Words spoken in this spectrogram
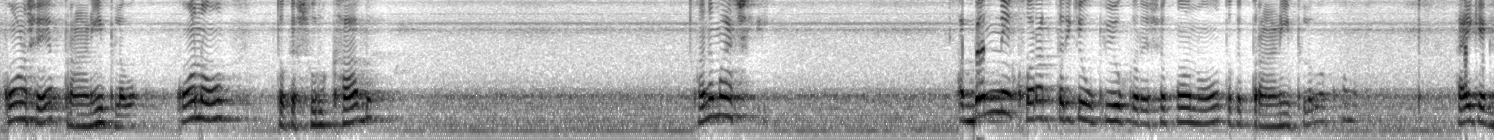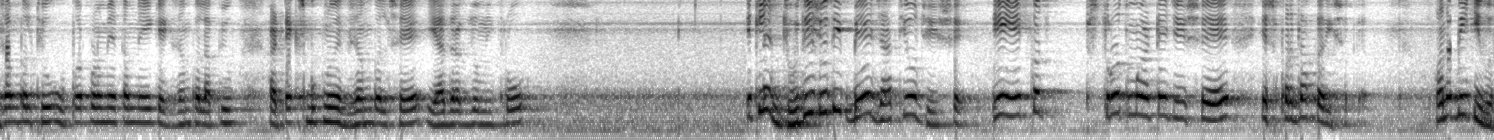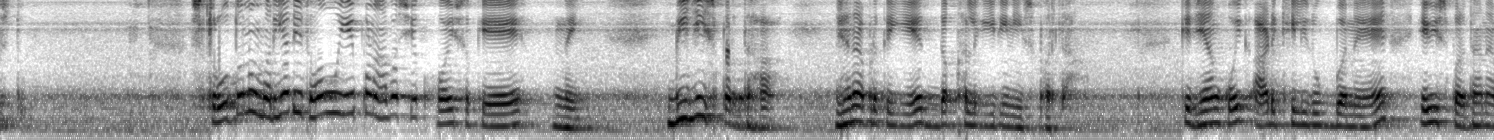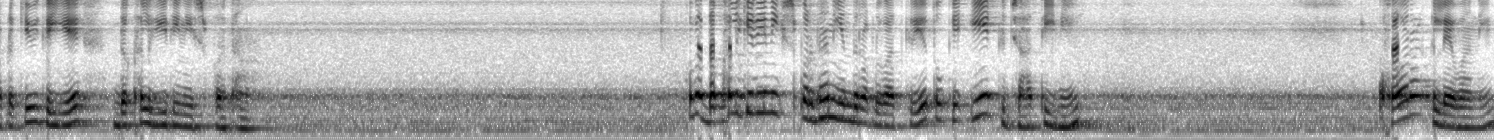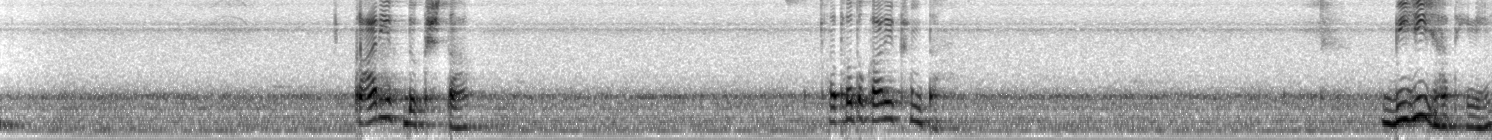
કોણ છે? પ્રાણી પ્લવકો. કોનો? તો કે સુરખાબ અને માછલી. આ બંને ખોરાક તરીકે ઉપયોગ કરે છે કોનો? તો કે પ્રાણી પ્લવકોનો. આ એક થયું. ઉપર પણ મેં તમને એક એક્ઝામ્પલ આપ્યું. આ ટેક્સ્ટ બુકનું એક્ઝામ્પલ છે. યાદ રાખજો મિત્રો. એટલે જુદી જુદી બે જાતિઓ જે છે, એ એક જ સ્ત્રોત માટે જે છે, એ સ્પર્ધા કરી શકે. અને બીજી વસ્તુ, સ્ત્રોતોનું મર્યાદિત હોવું એ પણ આવશ્યક હોઈ શકે નહીં. બીજી સ્પર્ધા, જેને આપણે કહીએ દખલગીરીની સ્પર્ધા. કે જ્યાં કોઈક આડખીલી રૂપ બને એવી સ્પર્ધાને આપણે કેવી કહીએ? દખલગીરીની સ્પર્ધા. હવે દખલગીરીની સ્પર્ધાની અંદર આપણે વાત કરીએ તો કે એક જાતિની ખોરાક લેવાની કાર્યદક્ષતા અથવા તો કાર્યક્ષમતા બીજી જાતિની.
